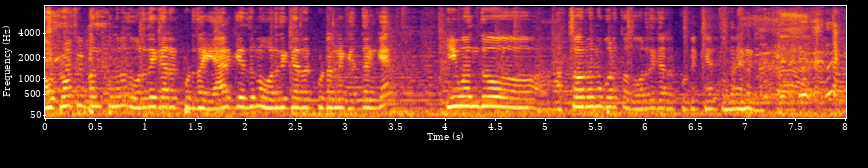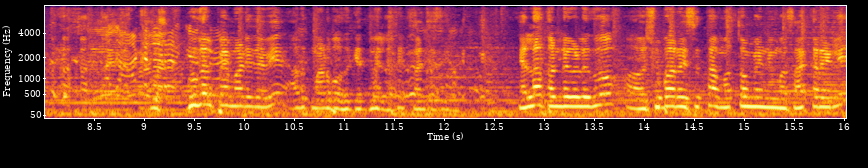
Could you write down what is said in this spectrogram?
ಅವ್ರು ಟ್ರೋಫಿ ಬಂದು ಕುಂದ್ರದು ವರದಿಗಾರರ ಕೂಟದಾಗ. ಯಾರು ಗೆದ್ರು ವರದಿಗಾರರ ಕೂಟನ ಗೆದ್ದಂಗೆ ಈ ಒಂದು ಹತ್ತು ಸಾವಿರನೂ ಬರ್ತದೆ ವರದಿಗಾರರ ಕೂಟಕ್ಕೆ ಅಂತ ತೊಂದರೆ ಗೂಗಲ್ ಪೇ ಮಾಡಿದ್ದೇವೆ ಅದಕ್ಕೆ ಮಾಡ್ಬೋದು ಗೆದ್ದ ಮೇಲೆ ಎಲ್ಲ ತಂಡಗಳಿಗೂ ಶುಭಾರೈಸುತ್ತಾ ಮತ್ತೊಮ್ಮೆ ನಿಮ್ಮ ಸಹಕಾರ ಇರಲಿ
